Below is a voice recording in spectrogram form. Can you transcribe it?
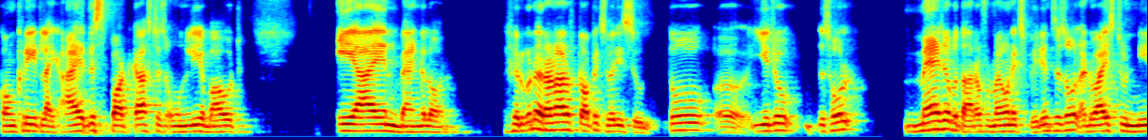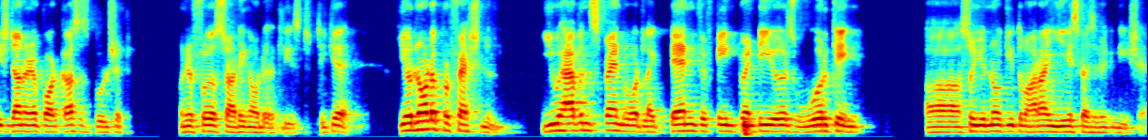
concrete like I this podcast is only about a I in Bangalore to run out of topics very soon. So, uh, ये जो this whole मैं जो बता रहा हूँ experience, this whole advice to niche down on your podcast is bullshit. When you're first starting out, at least, ठीक है? You're not a professional. You haven't spent what like 10, 15, 20 years working, uh, so you know कि तुम्हारा ये specific niche है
